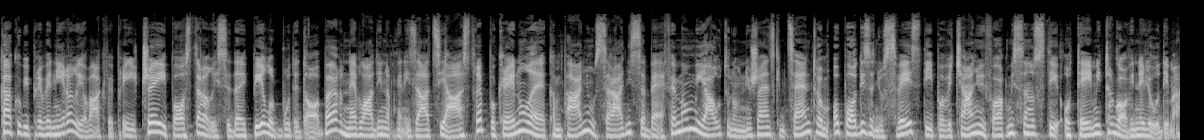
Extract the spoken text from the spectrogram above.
Kako bi prevenirali ovakve priče i postarali se da epilog bude dobar, nevladina organizacija Astra pokrenula je kampanju u saradnji sa BFM-om i Autonomnim ženskim centrom o podizanju svesti i povećanju informisanosti o temi trgovine ljudima.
